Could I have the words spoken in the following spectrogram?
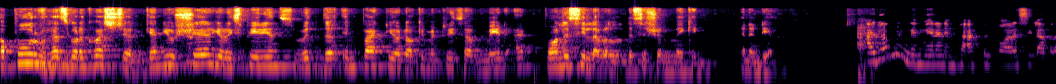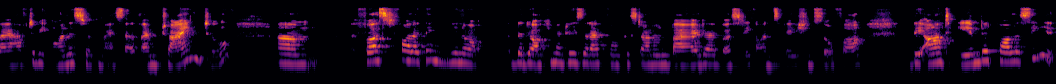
Apurv has got a question. Can you share your experience with the impact your documentaries have made at policy level decision making in India? I don't think they've made an impact with policy level. I have to be honest with myself. I'm trying to. Um, first of all, I think you know the documentaries that I focused on on biodiversity conservation so far, they aren't aimed at policy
